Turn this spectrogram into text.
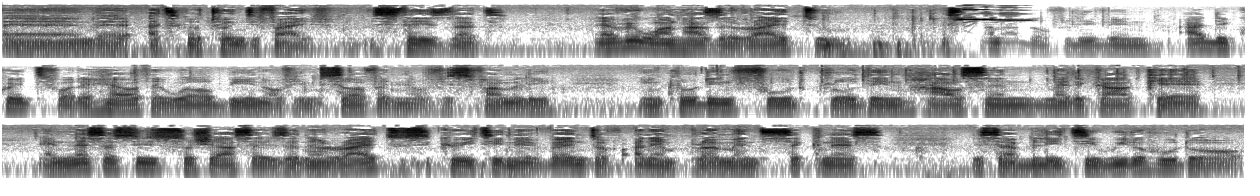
and uh, Article 25, it states that everyone has a right to a standard of living adequate for the health and well-being of himself and of his family, including food, clothing, housing, medical care, and necessary social services, and a right to security in the event of unemployment, sickness, disability, widowhood, or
